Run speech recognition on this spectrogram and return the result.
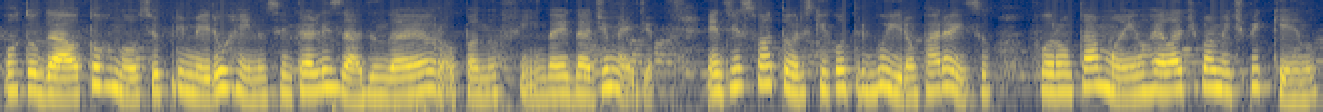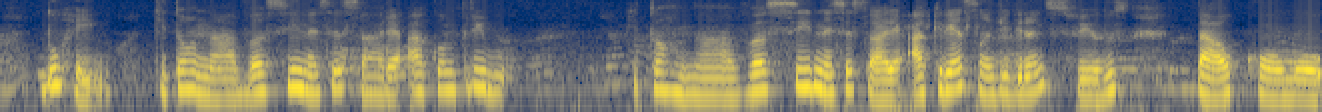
Portugal tornou-se o primeiro reino centralizado da Europa no fim da Idade Média. Entre os fatores que contribuíram para isso foram o tamanho relativamente pequeno do reino, que tornava-se necessária a que tornava-se necessária a criação de grandes feudos, tal como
